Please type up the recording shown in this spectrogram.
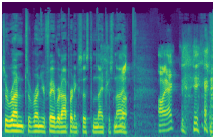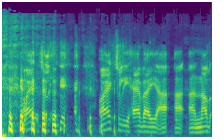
to run to run your favorite operating system, NitrOS-9. Well, I, act, I actually, I actually have a, uh, uh, another.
